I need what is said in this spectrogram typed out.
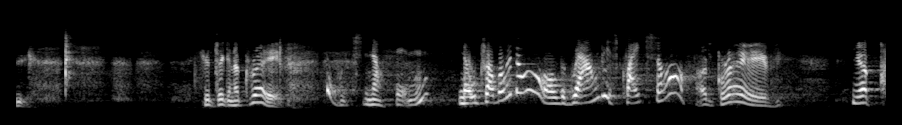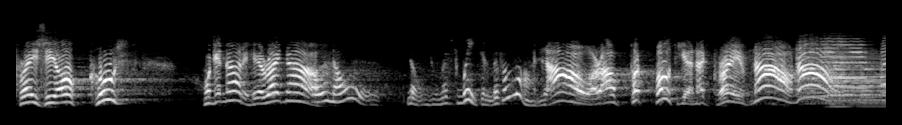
you... You're digging a grave. Oh, it's nothing. No trouble at all. The ground is quite soft. A grave? You crazy old coot? We're getting out of here right now. Oh, no. No, you must wait a little longer. Now, or I'll put both of you in that grave. Now, now!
